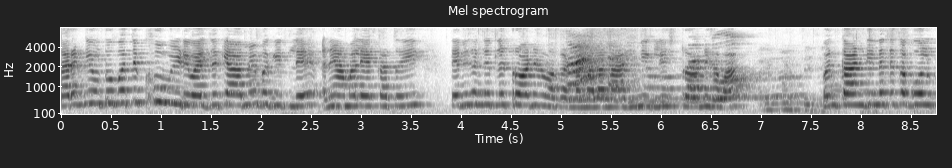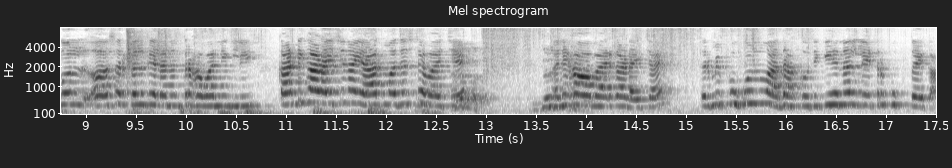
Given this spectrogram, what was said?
कारण की युट्यूबवरती खूप व्हिडिओ आहेत जे की आम्ही बघितले. आणि आम्हाला एकाचंही त्यांनी सांगितलं ट्रॉने हवा काढला मला नाही निघली स्ट्रॉने हवा पण कांडीने त्याचा गोल गोल सर्कल केल्यानंतर हवा निघली. कांडी काढायची नाही आतमध्येच ठेवायची. आणि हवा बाहेर काढायची आहे. तर मी फुगून दाखवते की हे ना लेटर फुगतंय का?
